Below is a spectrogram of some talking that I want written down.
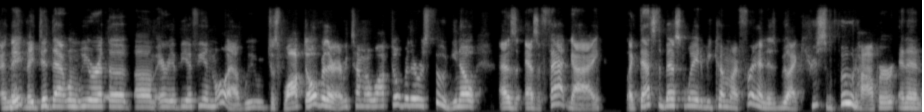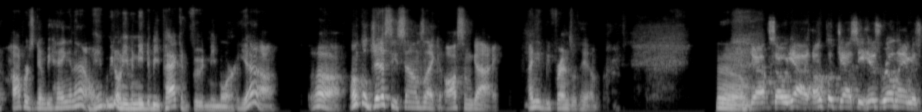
And they, they did that when we were at the um, area BFE in Moab. We just walked over there. Every time I walked over, there was food. You know, as as a fat guy, like that's the best way to become my friend is be like, here's some food, Hopper, and then Hopper's gonna be hanging out. Man, we don't even need to be packing food anymore. Yeah. Uh, Uncle Jesse sounds like an awesome guy. I need to be friends with him. Um, Yeah. So yeah, Uncle Jesse, his real name is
